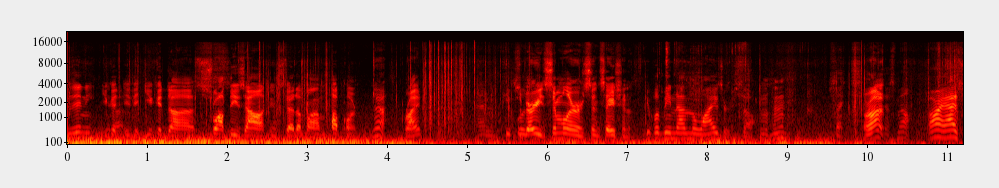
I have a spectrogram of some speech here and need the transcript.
you, could you could uh, swap these out instead of um, popcorn, Yeah. right? And It's people a very similar sensation. people be none the wiser. So. Mm-hmm. It's like, All right. Smell. All right, guys.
